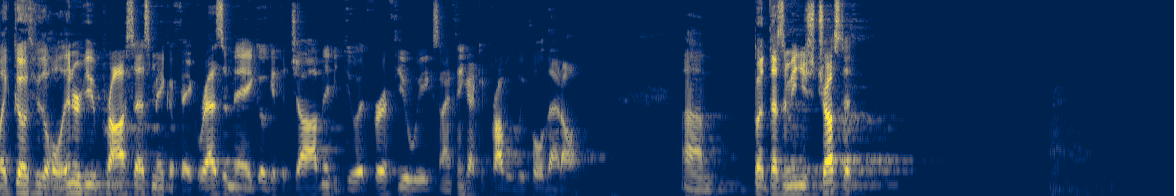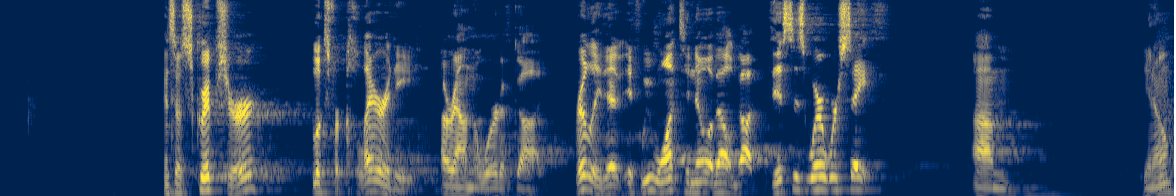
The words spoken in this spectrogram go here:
like go through the whole interview process, make a fake resume, go get the job, maybe do it for a few weeks, and I think I could probably pull that off. Um, but doesn't mean you should trust it. And so Scripture looks for clarity around the Word of God. Really, if we want to know about God, this is where we're safe. Um, you know,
